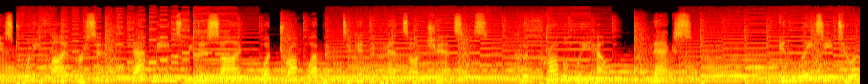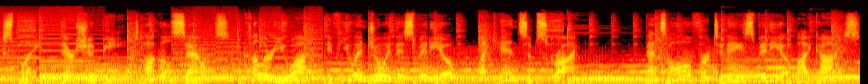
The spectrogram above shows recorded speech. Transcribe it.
is 25%. That means we decide what drop weapon to get depends on chances. Could probably help. Next, in lazy to explain, there should be toggle sounds, color UI. If you enjoy this video, like and subscribe. That's all for today's video bye guys.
